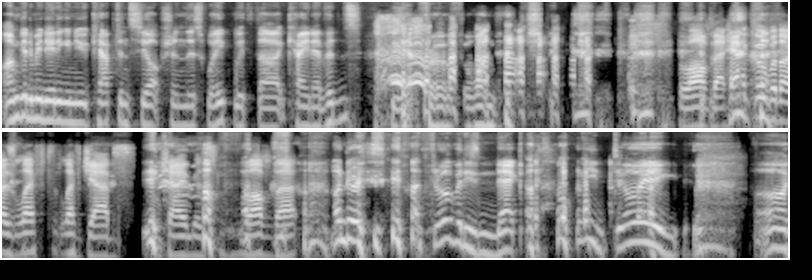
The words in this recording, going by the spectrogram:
I'm going to be needing a new captaincy option this week with uh, Kane Evans for, for one match. Love that. How good were those left left jabs, Chambers? Love that. Under his, I threw him at his neck. what are you doing? Oh,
